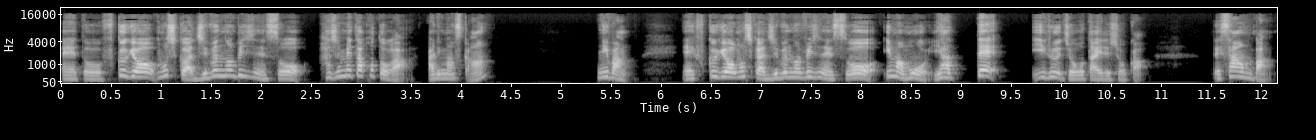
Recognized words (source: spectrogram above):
えっ、ー、と、副業もしくは自分のビジネスを始めたことがありますか ?2 番。え副業もしくは自分のビジネスを今もうやっている状態でしょうか？で、3番。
